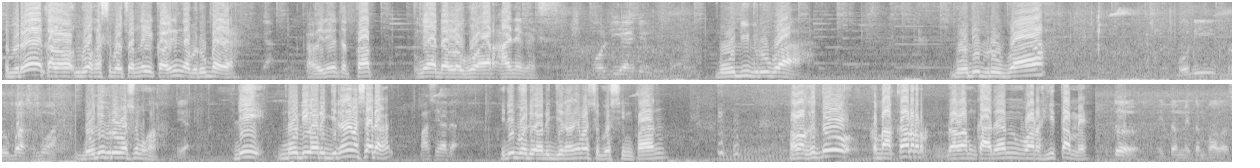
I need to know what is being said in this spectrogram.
Sebenarnya kalau gua kasih bocor lagi kalau ini nggak berubah ya. Kalau ini tetap ini ada logo RA nya guys. Body aja body berubah body berubah body berubah semua body berubah semua ya jadi body originalnya masih ada kan masih ada Jadi body originalnya masih gue simpan. Kalau waktu itu kebakar dalam keadaan warna hitam ya. betul hitam hitam polos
